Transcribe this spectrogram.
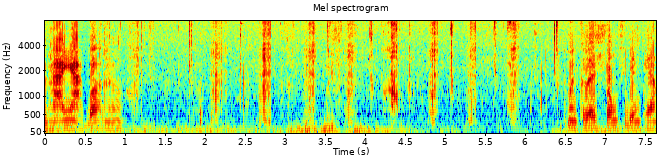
มันหายากบ่ะมันก็เลยทรงสิเบียงแพง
